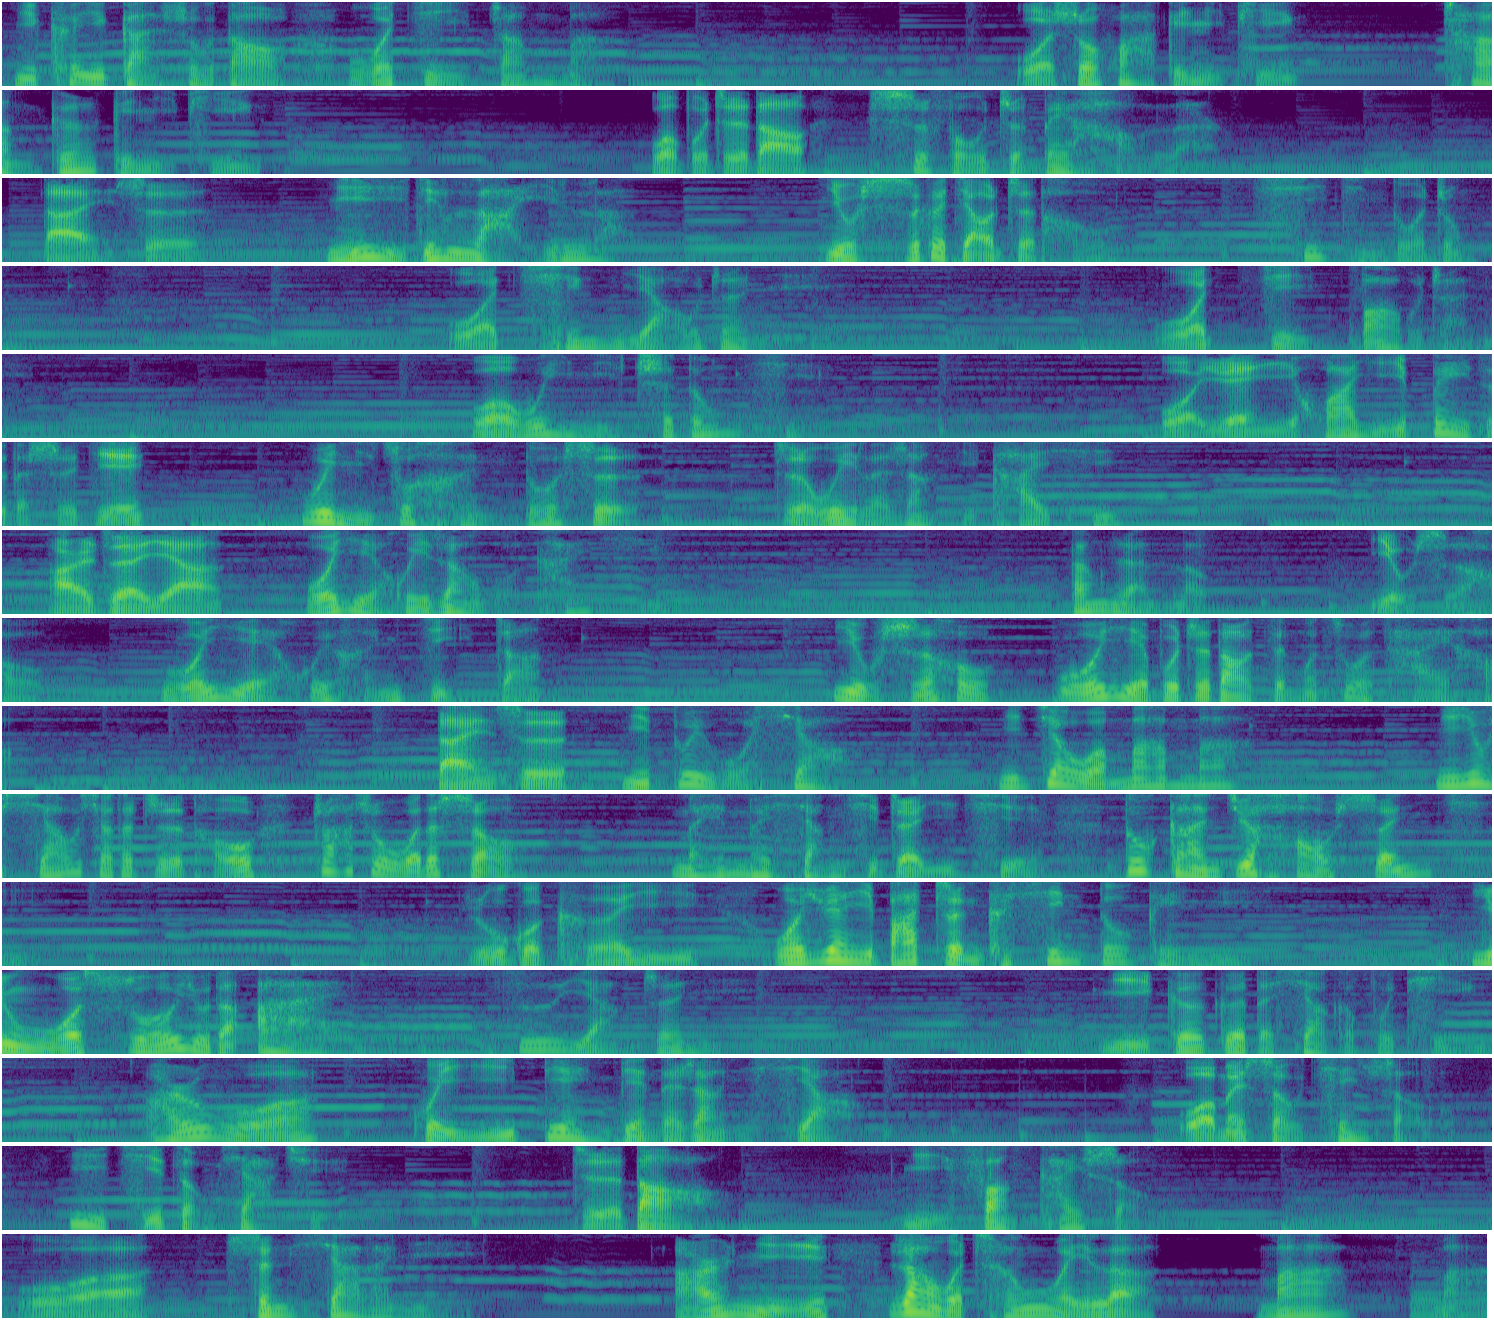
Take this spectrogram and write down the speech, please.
你可以感受到我紧张吗？我说话给你听，唱歌给你听。我不知道是否准备好了，但是你已经来了。有十个脚趾头。七斤多重，我轻摇着你，我紧抱着你，我喂你吃东西，我愿意花一辈子的时间为你做很多事，只为了让你开心，而这样我也会让我开心。当然了。有时候，我也会很紧张。有时候，我也不知道怎么做才好。但是你对我笑，你叫我妈妈，你用小小的指头抓住我的手，每每想起这一切，都感觉好神奇。如果可以，我愿意把整颗心都给你。用我所有的爱滋养着你，你咯咯的笑个不停，而我会一遍遍的让你笑。我们手牵手，一起走下去，直到你放开手，我生下了你，而你让我成为了妈。马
